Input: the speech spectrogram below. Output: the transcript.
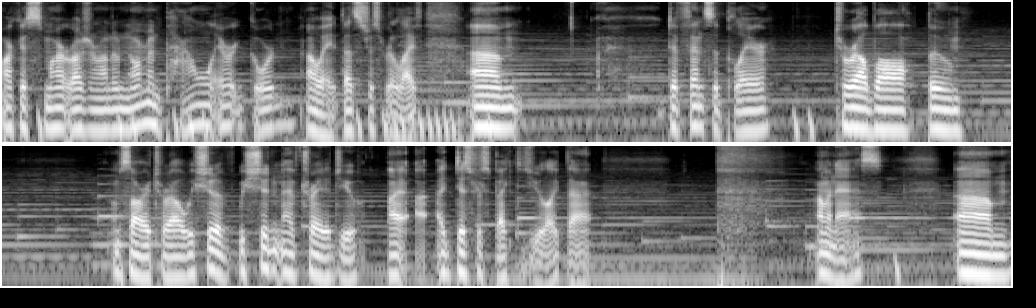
Marcus Smart, Rajon Rondo, Norman Powell, Eric Gordon. Oh wait, that's just real life. Um, defensive player, Terrell Ball. Boom. I'm sorry, Terrell. We should have. We shouldn't have traded you. I, I I disrespected you like that. I'm an ass. Um,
